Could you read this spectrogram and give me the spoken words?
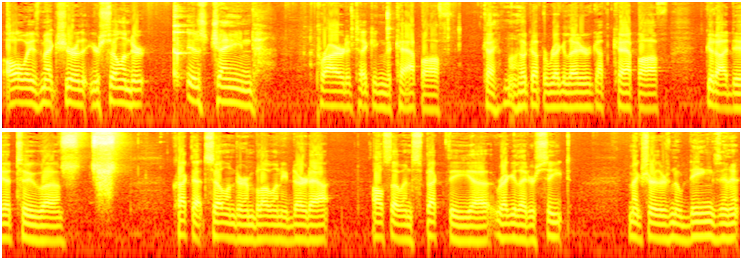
Always make sure that your cylinder is chained prior to taking the cap off. Okay, I'm gonna hook up a regulator, got the cap off. Good idea to uh, crack that cylinder and blow any dirt out. Also inspect the uh, regulator seat. Make sure there's no dings in it.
